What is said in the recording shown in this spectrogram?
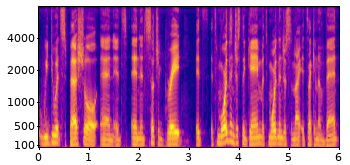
we do it special, and it's and it's such a great. It's it's more than just a game. It's more than just a night. It's like an event,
